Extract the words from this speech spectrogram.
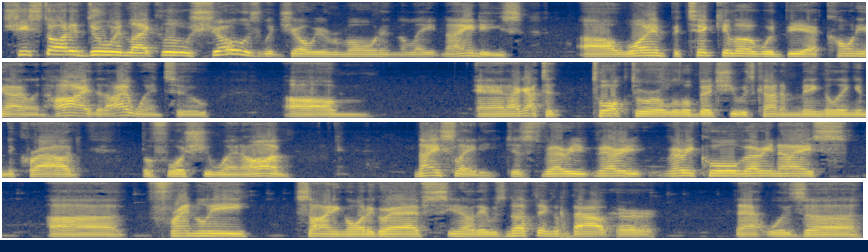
she started doing like little shows with Joey Ramone in the late 90s. Uh, one in particular would be at Coney Island High that I went to. Um, and I got to talk to her a little bit. She was kind of mingling in the crowd before she went on. Nice lady, just very, very, very cool, very nice, uh, friendly, signing autographs. You know, there was nothing about her that was, uh,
